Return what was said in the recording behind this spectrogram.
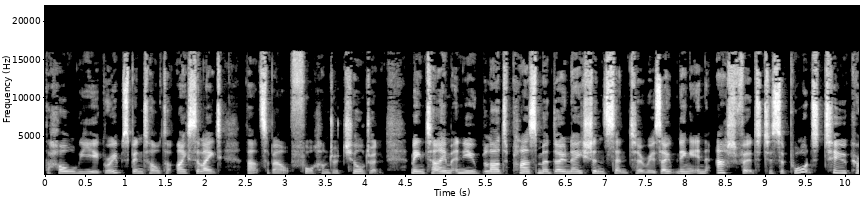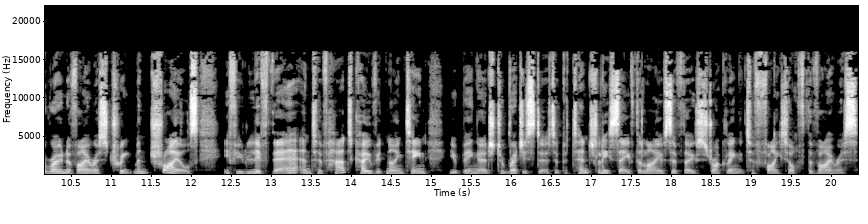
The whole year group's been told to isolate. That's about 400 children. Meantime, a new blood plasma donation centre is opening in Ashford to support two coronavirus treatment trials. If you live there and have had COVID 19, you're being urged to register to potentially save the lives of those struggling to fight off the virus.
